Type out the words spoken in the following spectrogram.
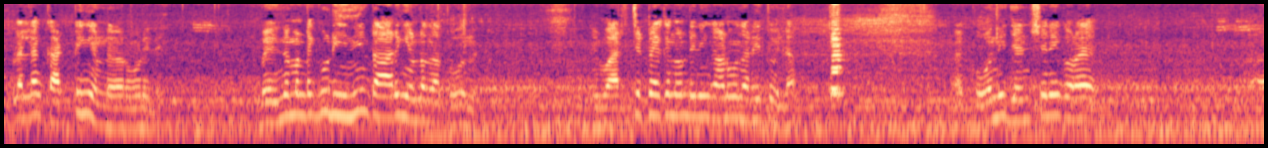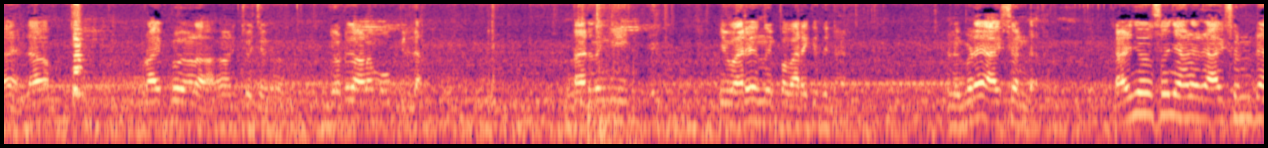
ഇവിടെ എല്ലാം കട്ടിങ് ഉണ്ട് റോഡിൽ അപ്പൊ ഇതിന്റെ മണ്ടയ്ക്ക് കൂടി ഇനിയും ടാറിങ് ഉണ്ടെന്നാ തോന്നുന്നത് ഇനി വരച്ചിട്ടേക്കുന്നോണ്ട് ഇനിയും കാണുമെന്ന് അറിയത്തുമില്ല. കോന്നി ജംഗ്ഷനിൽ കുറേ എല്ലാ ഉടായ്പകളാ കാണിച്ചു വെച്ചേക്കുന്നത്. ഇങ്ങോട്ട് കാണാൻ പോക്കില്ല ഉണ്ടായിരുന്നെങ്കിൽ ഈ വരയൊന്നും ഇപ്പൊ വരയ്ക്കത്തില്ലായിരുന്നു. കാരണം ഇവിടെ ആക്സിഡന്റ് കഴിഞ്ഞ ദിവസം ഞാനൊരു ആക്സിഡന്റിന്റെ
